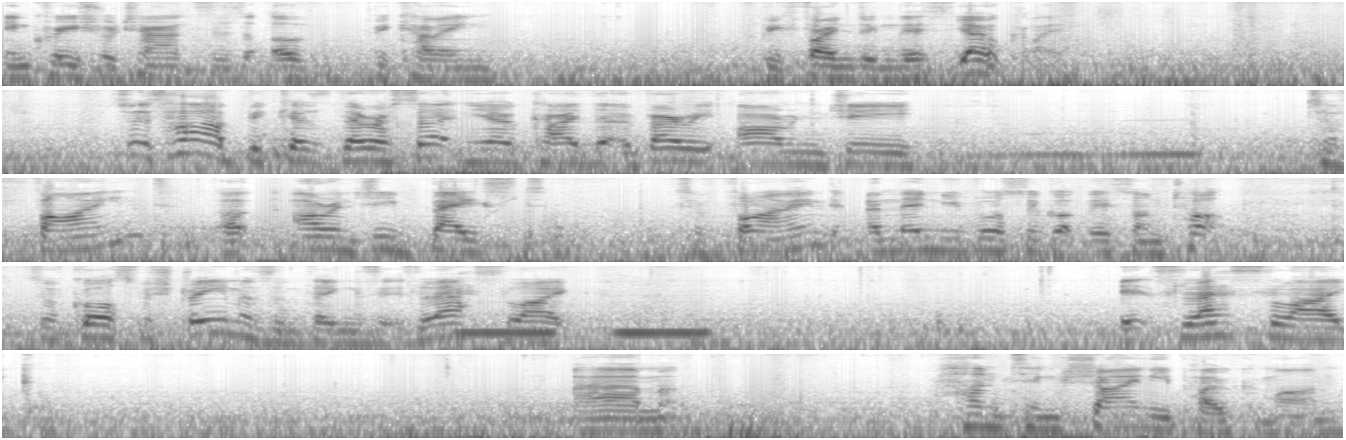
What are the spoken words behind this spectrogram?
increase your chances of becoming befriending this yokai. So it's hard because there are certain yokai that are very RNG to find, uh, RNG based to find, and then you've also got this on top. So of course for streamers and things, it's less like it's less like um, hunting shiny Pokemon.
